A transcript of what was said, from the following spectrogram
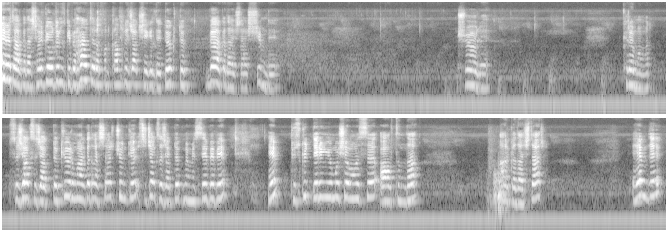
Evet arkadaşlar gördüğünüz gibi her tarafını kaplayacak şekilde döktüm. Ve arkadaşlar şimdi şöyle kremamı sıcak sıcak döküyorum arkadaşlar. Çünkü sıcak sıcak dökmemin sebebi hep püskürtlerin yumuşaması altında arkadaşlar. hem de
